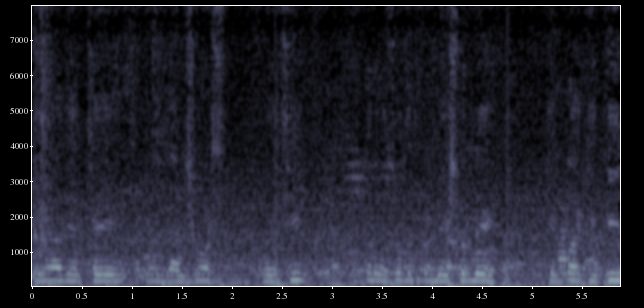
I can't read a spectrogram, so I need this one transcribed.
ਇਹਨਾਂ ਦੇ ਇੱਥੇ ਗਨ ਸ਼ਾਟਸ ਹੋਏ ਸੀ, ਪਰ ਉਸ ਵਕਤ ਪਰਮੇਸ਼ਵਰ ਨੇ ਕਿਰਪਾ ਕੀਤੀ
